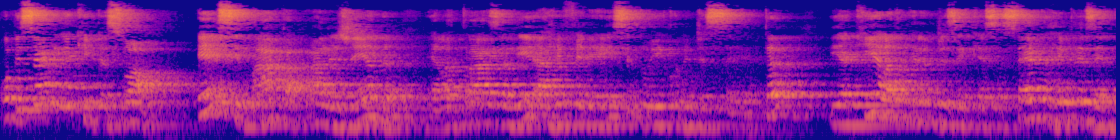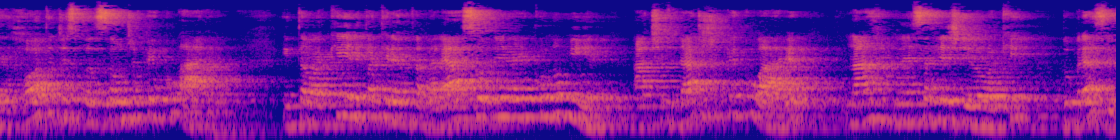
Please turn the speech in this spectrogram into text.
Observem aqui, pessoal, esse mapa, a legenda, ela traz ali a referência do ícone de seta e aqui ela está querendo dizer que essa seta representa rota de expansão de pecuária. Então aqui ele está querendo trabalhar sobre a economia, a atividade de pecuária na, nessa região aqui do Brasil.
